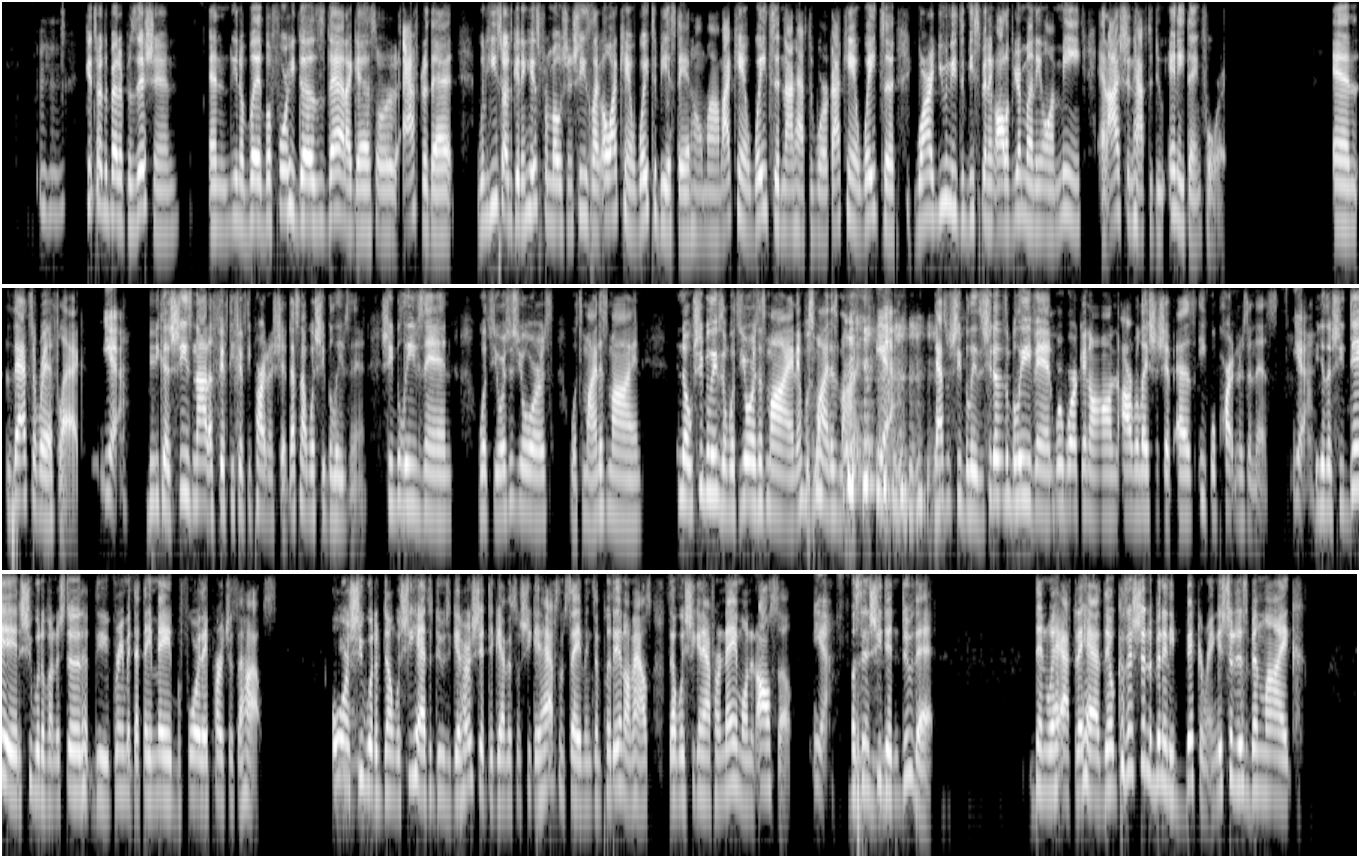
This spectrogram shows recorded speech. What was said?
hmm Gets her the better position, and you know, but before he does that, I guess, or after that, when he starts getting his promotion, she's like, "Oh, I can't wait to be a stay-at-home mom. I can't wait to not have to work. I can't wait to. Why you need to be spending all of your money on me, and I shouldn't have to do anything for it." And that's a red flag Yeah. Because she's not a 50-50 partnership. That's not what she believes in. She believes in what's yours is yours, what's mine is mine. No, she believes in what's yours is mine and what's mine is mine. Yeah. That's what she believes. in. She doesn't believe in we're working on our relationship as equal partners in this. Yeah. Because if she did, she would have understood the agreement that they made before they purchased the house. Or Yeah. she would have done what she had to do to get her shit together so she could have some savings and put in on a house. That way she can have her name on it also. Yeah. But since she Mhm. didn't do that, then we- after they had because it shouldn't have been any bickering. It should have just been like,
